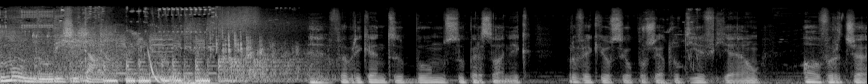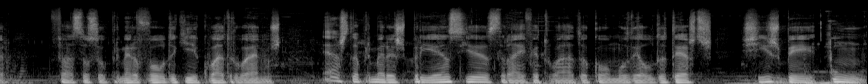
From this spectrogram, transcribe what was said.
Mundo Digital. A fabricante Boom Supersonic prevê que o seu projeto de avião Overture faça o seu primeiro voo daqui a quatro anos. Esta primeira experiência será efetuada com o modelo de testes XB1.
